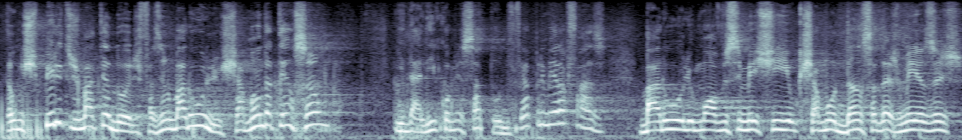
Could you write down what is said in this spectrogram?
Então, espíritos batedores fazendo barulho, chamando a atenção e dali começar tudo. Foi a primeira fase. Barulho, móvel se mexia, o que chamou dança das mesas.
